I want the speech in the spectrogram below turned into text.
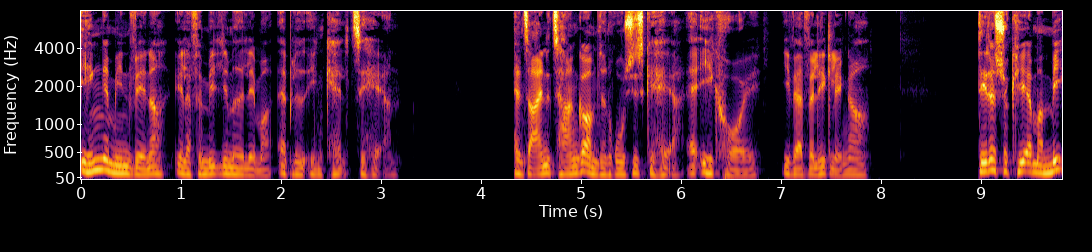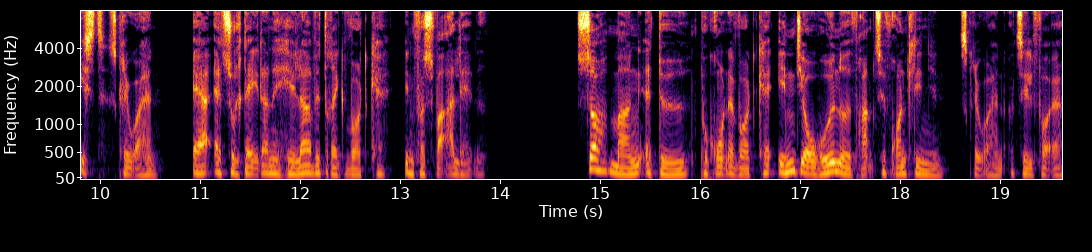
Ingen af mine venner eller familiemedlemmer er blevet indkaldt til hæren. Hans egne tanker om den russiske hær er ikke høje, i hvert fald ikke længere. Det, der chokerer mig mest, skriver han, er, at soldaterne hellere vil drikke vodka end forsvare landet. Så mange er døde på grund af vodka, inden de overhovedet nåede frem til frontlinjen, skriver han og tilføjer,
